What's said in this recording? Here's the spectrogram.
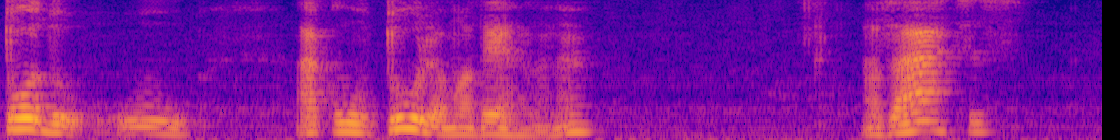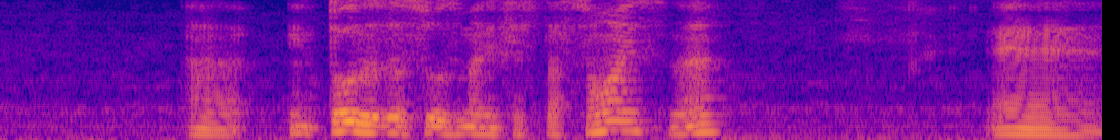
todo o, a cultura moderna. Né? As artes, a, em todas as suas manifestações, né? é,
